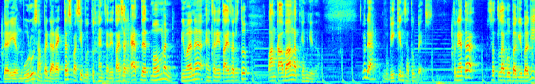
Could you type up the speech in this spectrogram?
Dari yang buruh sampai directors pasti butuh hand sanitizer at that moment. Di mana hand sanitizer itu langka banget kan gitu. Udah, gue bikin satu batch. Ternyata setelah gue bagi-bagi,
